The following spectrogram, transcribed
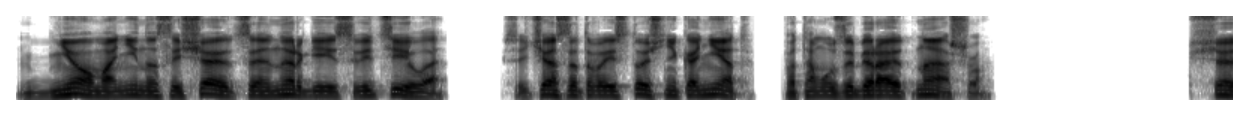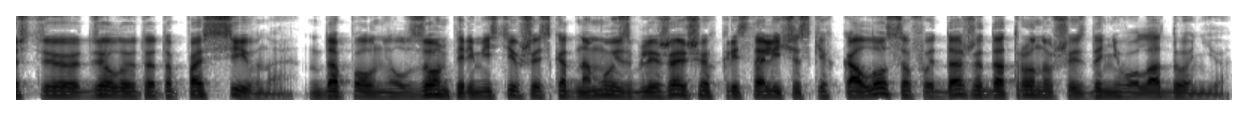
«Днем они насыщаются энергией светила. Сейчас этого источника нет, потому забирают нашу. К счастью, делают это пассивно, дополнил Зом, переместившись к одному из ближайших кристаллических колоссов и даже дотронувшись до него ладонью.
